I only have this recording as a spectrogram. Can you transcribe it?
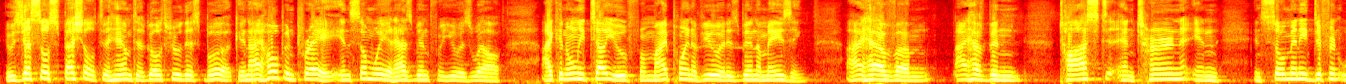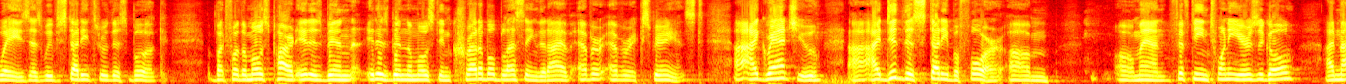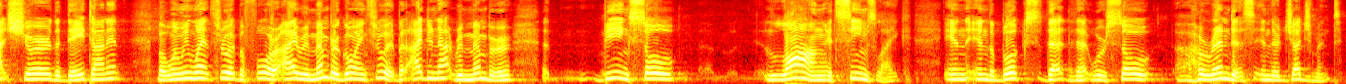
it was just so special to him to go through this book. And I hope and pray in some way it has been for you as well. I can only tell you from my point of view, it has been amazing. I have, um, I have been tossed and turned in, in so many different ways as we've studied through this book. But for the most part, it has been, it has been the most incredible blessing that I have ever, ever experienced. I, grant you, I did this study before, um, oh man, 15, 20 years ago. I'm not sure the date on it. But when we went through it before, I remember going through it, but I do not remember being so long, it seems like, in, in the books that, that were so uh, horrendous in their judgment.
